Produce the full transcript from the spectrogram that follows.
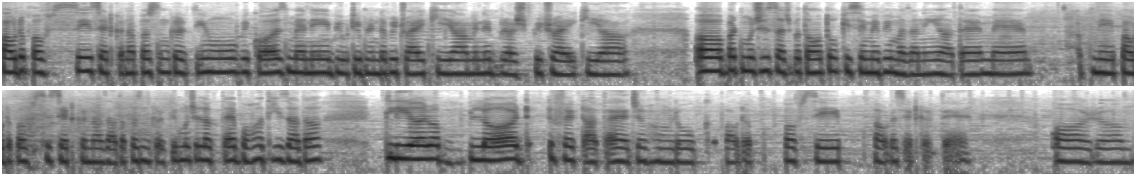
पाउडर पफ से सेट करना पसंद करती हूँ बिकॉज़ मैंने ब्यूटी ब्लेंडर भी ट्राई किया मैंने ब्रश भी ट्राई किया। बट uh, मुझे सच बताऊँ तो किसी में भी मज़ा नहीं आता है। मैं अपने पाउडर पफ से सेट करना ज़्यादा पसंद करती हूँ। मुझे लगता है बहुत ही ज़्यादा क्लियर और ब्लड इफ़ेक्ट आता है जब हम लोग पाउडर पफ से पाउडर सेट करते हैं। और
